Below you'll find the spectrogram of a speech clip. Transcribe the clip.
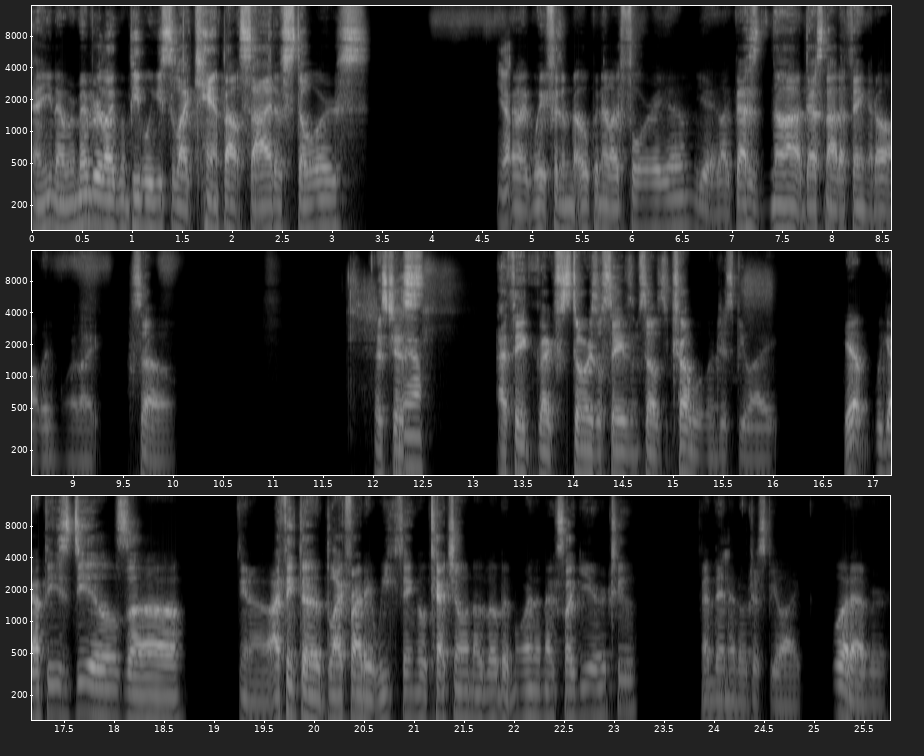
And you know, remember like when people used to like camp outside of stores? Yep. And like wait for them to open at like four AM? Yeah, like that's not that's not a thing at all anymore. Like so it's just Yeah. I think like stores will save themselves the trouble and just be like, Yep, we got these deals. Uh you know, I think the Black Friday week thing will catch on a little bit more in the next like year or two. And then it'll just be like, whatever.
